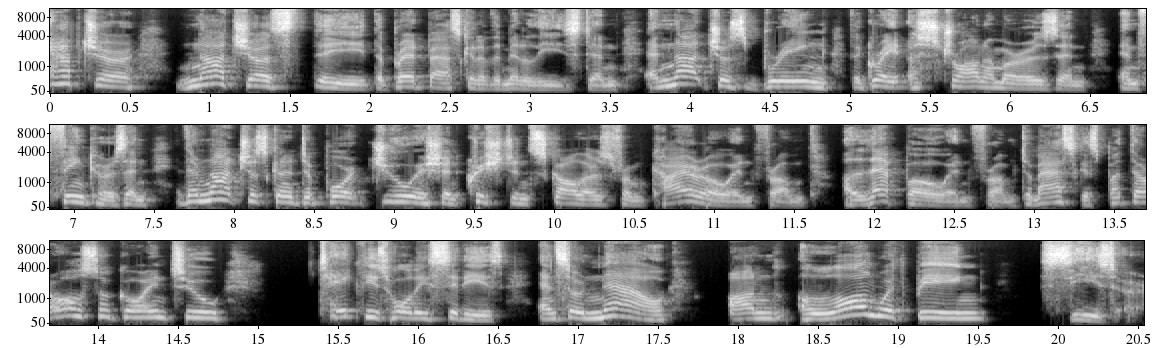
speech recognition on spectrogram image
capture not just the, the breadbasket of the Middle East and, and not just bring the great astronomers and, and thinkers. And they're not just going to deport Jewish and Christian scholars from Cairo and from Aleppo and from Damascus, but they're also going to take these holy cities. And so now on, along with being Caesar,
